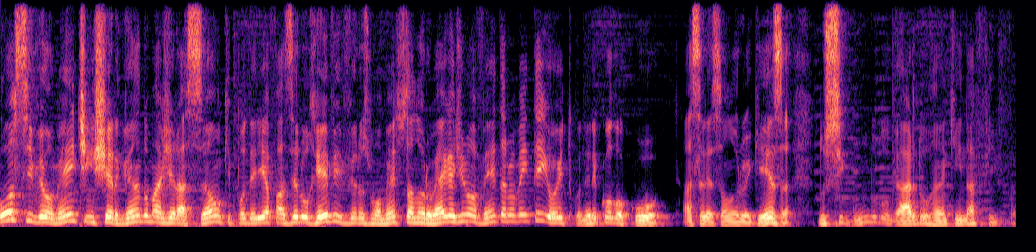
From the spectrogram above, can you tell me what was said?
Possivelmente enxergando uma geração que poderia fazê-lo reviver os momentos da Noruega de 90 a 98, quando ele colocou a seleção norueguesa no segundo lugar do ranking da FIFA.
